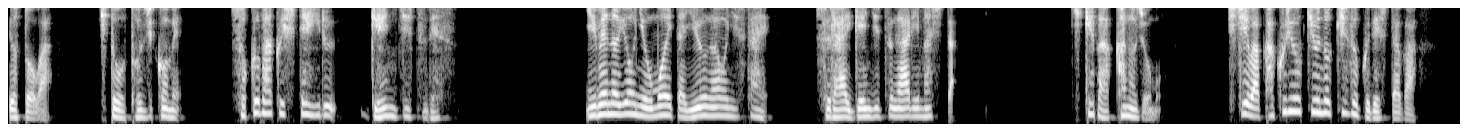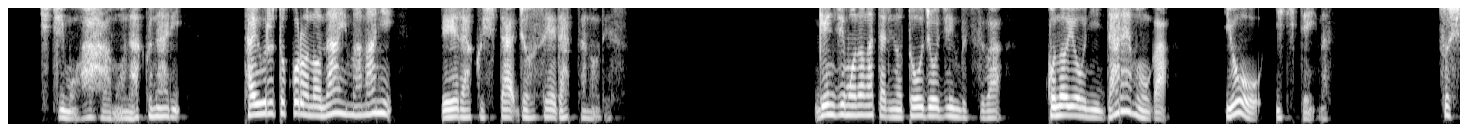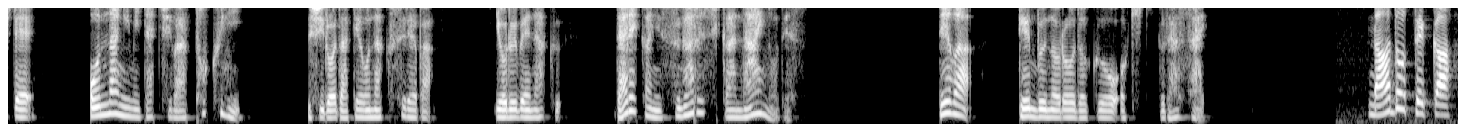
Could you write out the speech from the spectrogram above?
世とは人を閉じ込め束縛している現実です。夢のように思えた夕顔にさえ辛い現実がありました。聞けば彼女も父は閣僚級の貴族でしたが父も母も亡くなり頼るところのないままに霊落した女性だったのです。源氏物語の登場人物はこのように誰もが世を生きています。そして女君たちは特に後ろ盾をなくすればよるべなく誰かにすがるしかないのです。では原文の朗読をお聞きくださいなどてか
